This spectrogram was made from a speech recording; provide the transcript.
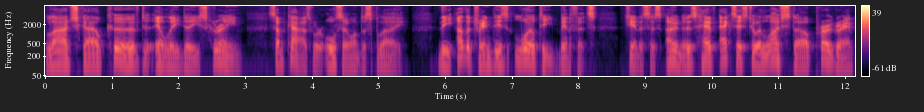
large scale curved LED screen. Some cars were also on display. The other trend is loyalty benefits. Genesis owners have access to a lifestyle program,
